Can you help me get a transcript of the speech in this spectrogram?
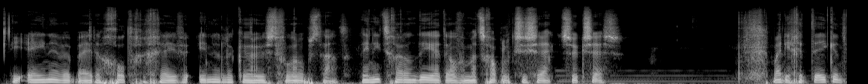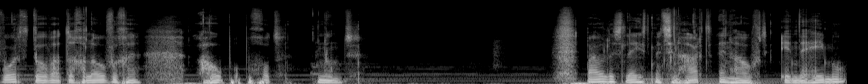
Die ene waarbij de God gegeven innerlijke rust voorop staat, die niets garandeert over maatschappelijk succes, maar die getekend wordt door wat de gelovige hoop op God noemt. Paulus leeft met zijn hart en hoofd in de hemel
